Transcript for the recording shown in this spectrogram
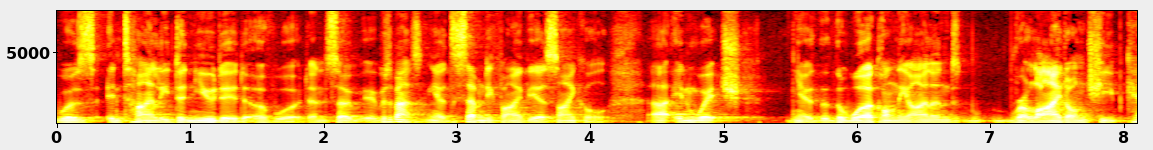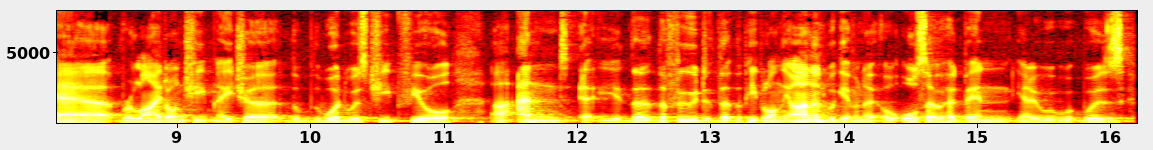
was entirely denuded of wood, and so it was about you know the seventy-five-year cycle in which you know, the, the, work on the island relied on cheap care, relied on cheap nature. The, the wood was cheap fuel, uh, and uh, the the food that the people on the island were given also had been, you know, was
